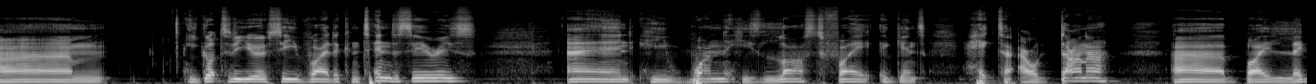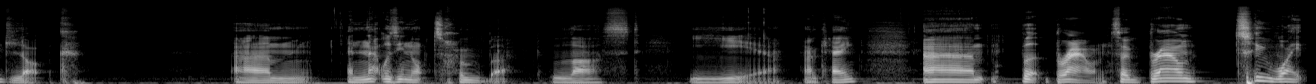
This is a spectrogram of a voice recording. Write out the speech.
Um, he got to the UFC via the Contender Series and he won his last fight against Hector Aldana uh, by leglock. Um, and that was in October last year. Okay. Um, but Brown. So Brown, two white,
